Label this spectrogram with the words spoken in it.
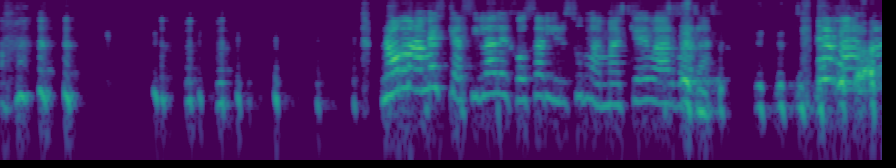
no mames que así la dejó salir su mamá, qué bárbara. Qué bárbara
